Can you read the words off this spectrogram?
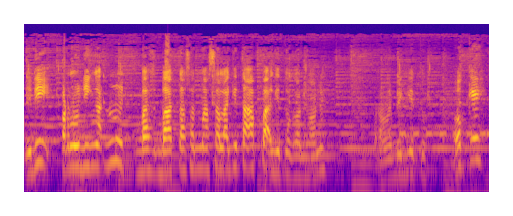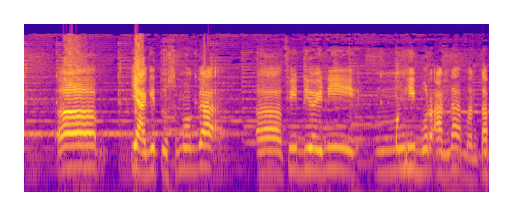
Jadi perlu diingat dulu batasan masalah kita apa gitu kan kawan Kurang lebih gitu. Oke, uh, ya gitu. Semoga uh, video ini menghibur anda mantap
